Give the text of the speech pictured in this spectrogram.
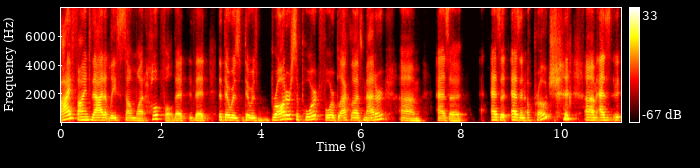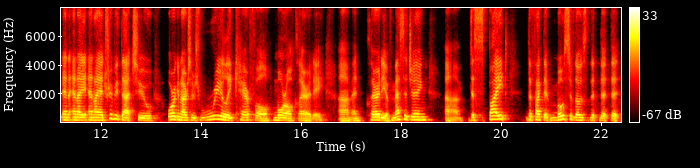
I find that at least somewhat hopeful that that that there was there was broader support for Black Lives Matter um, as a as a as an approach. Um, as and and I and I attribute that to organizers really careful moral clarity um, and clarity of messaging um, despite the fact that most of those that, that that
